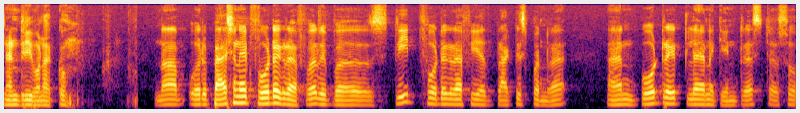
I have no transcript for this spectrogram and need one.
நன்றி வணக்கம். நான் ஒரு பேஷனேட் ஃபோட்டோகிராஃபர் இப்போ ஸ்ட்ரீட் ஃபோட்டோகிராஃபி அது ப்ராக்டிஸ் பண்ணுறேன் அண்ட் போர்ட்ரேட்டில் எனக்கு interest so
